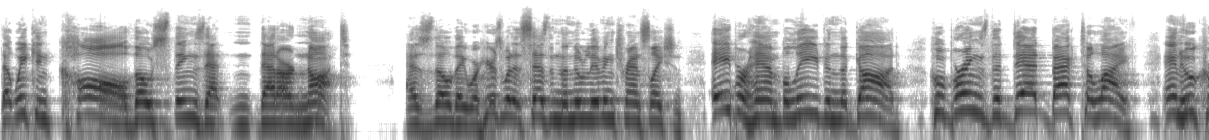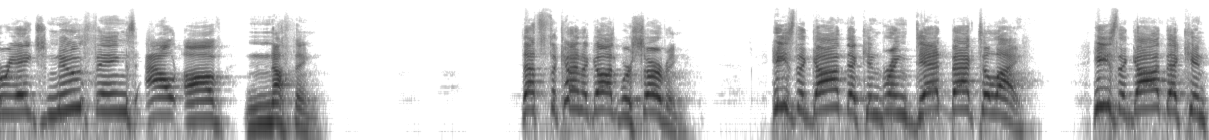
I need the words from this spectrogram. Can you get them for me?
that we can call those things that, that are not as though they were. Here's what it says in the New Living Translation Abraham believed in the God who brings the dead back to life and who creates new things out of nothing. That's the kind of God we're serving. He's the God that can bring dead back to life. He's the God that can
